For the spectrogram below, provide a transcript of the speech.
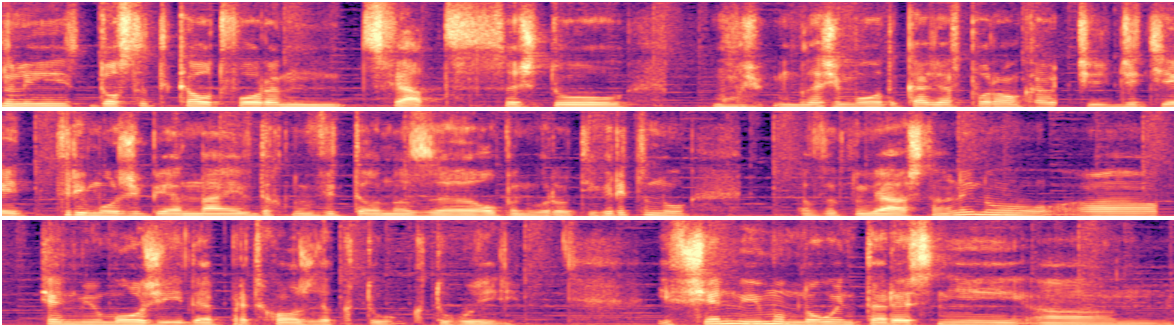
нали, доста така отворен свят. Също, може, даже мога да кажа, аз по-рано казах, че GTA 3 може би е най-вдъхновителна за Open World игрите, но вдъхновяваща, нали? но а, Shenmue може и да я предхожда като, като години. И в Shenmue има много интересни ам,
